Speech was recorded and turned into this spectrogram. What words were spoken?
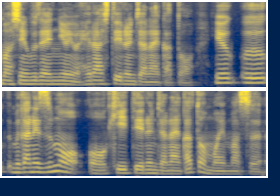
まあ、心不全入院を減らしているんじゃないかというメカニズムを効いているんじゃないかと思います。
